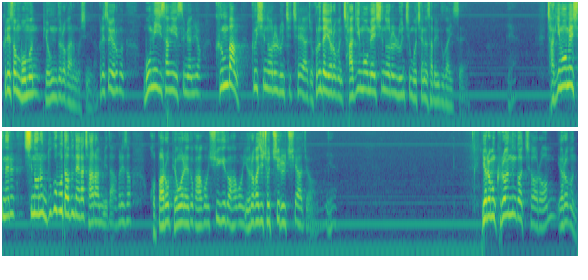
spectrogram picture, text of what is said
그래서 몸은 병 들어 가는 것입니다. 그래서 여러분 몸이 이상이 있으면요 금방 그 신호를 눈치채야죠. 그런데 여러분 자기 몸의 신호를 눈치 못 채는 사람이 누가 있어요? 예. 자기 몸의 신호를 신호는 누구보다도 내가 잘 압니다. 그래서 곧바로 병원에도 가고 쉬기도 하고 여러 가지 조치를 취하죠. 예. 여러분 그런 것처럼 여러분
